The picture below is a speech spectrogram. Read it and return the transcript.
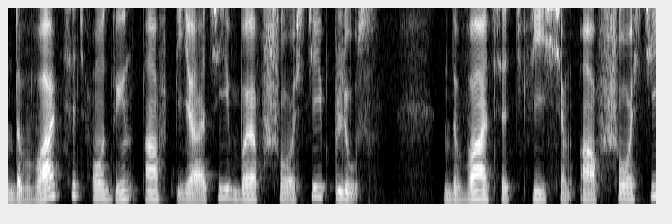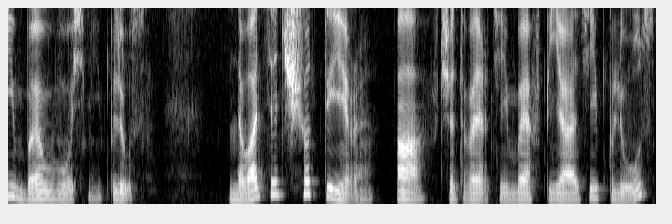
21а в п'ятій, b в шостій плюс 28а в шостій, b в восьмій плюс 24а в четвертій, b в п'ятій плюс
